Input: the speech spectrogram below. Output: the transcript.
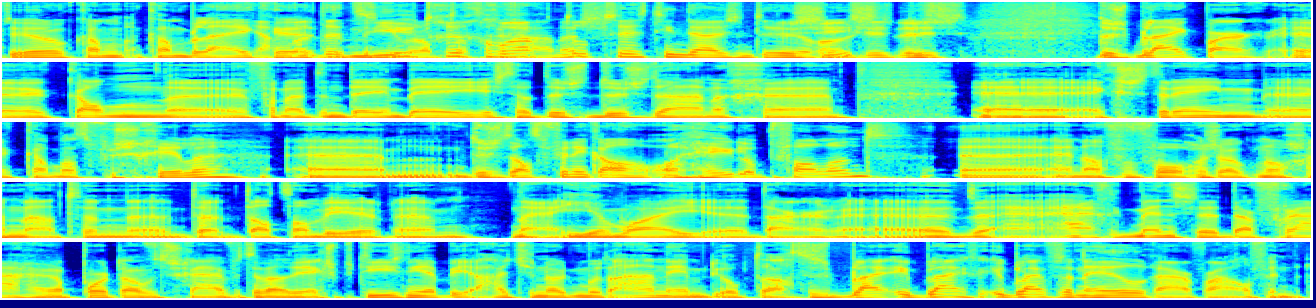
euro kan, kan blijken. Ja, maar dat is nu teruggebracht tot 16.000 euro. Precies, dus, dus, dus blijkbaar uh, kan uh, vanuit een DNB is dat dus dusdanig uh, extreem kan dat verschillen. Um, dus dat vind ik al, heel opvallend. en dan vervolgens ook nog een, dat dan weer um, nou ja, EY daar de, eigenlijk mensen daar vragen een rapport over te schrijven terwijl die expertise niet hebben. Ja, had je nooit moeten aannemen die opdracht. Dus ik blijf, ik blijf, het een heel raar verhaal vinden.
